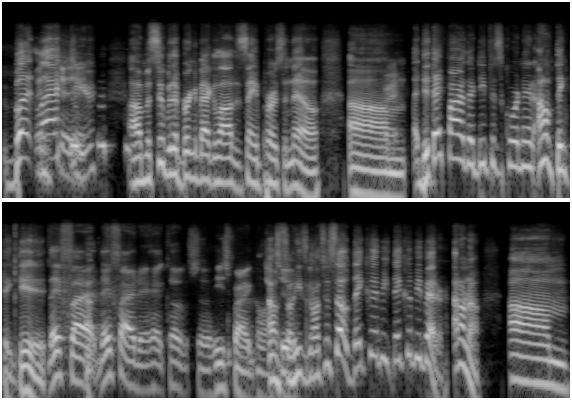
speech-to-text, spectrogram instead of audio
but last year, I'm assuming they're bringing back a lot of the same personnel. Um, did they fire their defense coordinator? I don't think they did. They fired they fired their head coach, so he's probably going Oh, to. so he's gone to so they could be they could be better. I don't know. Um,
